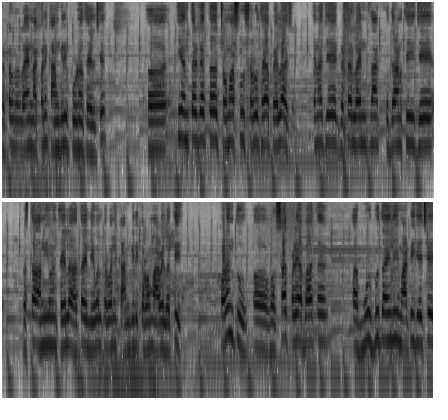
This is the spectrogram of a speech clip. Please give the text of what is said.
ગટર લાઇન નાખવાની કામગીરી પૂર્ણ થયેલ છે. એ અંતર્ગત ચોમાસું શરૂ થયા પહેલાં જ એના જે ગટર લાઇનના ખોદાણથી જે રસ્તા અનિયમન થયેલા હતા એ લેવલ કરવાની કામગીરી કરવામાં આવેલ હતી. પરંતુ વરસાદ પડ્યા બાદ મૂળભૂત અહીંની માટી જે છે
